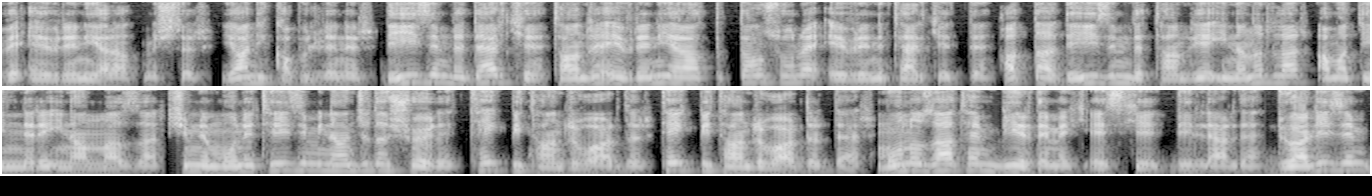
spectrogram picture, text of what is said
ve evreni yaratmıştır. Yani kabullenir. Deizm de der ki Tanrı evreni yarattıktan sonra evreni terk etti. Hatta deizmde Tanrı'ya inanırlar ama dinlere inanmazlar. Şimdi monoteizm inancı da şöyle. Tek bir Tanrı vardır. Tek bir Tanrı vardır der. Mono zaten bir demek eski dillerde. Dualizm,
